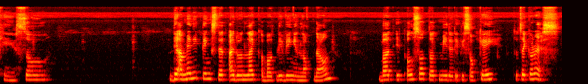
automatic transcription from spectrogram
Okay, so there are many things that I don't like about living in lockdown, but it also taught me that it is okay to take a rest.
